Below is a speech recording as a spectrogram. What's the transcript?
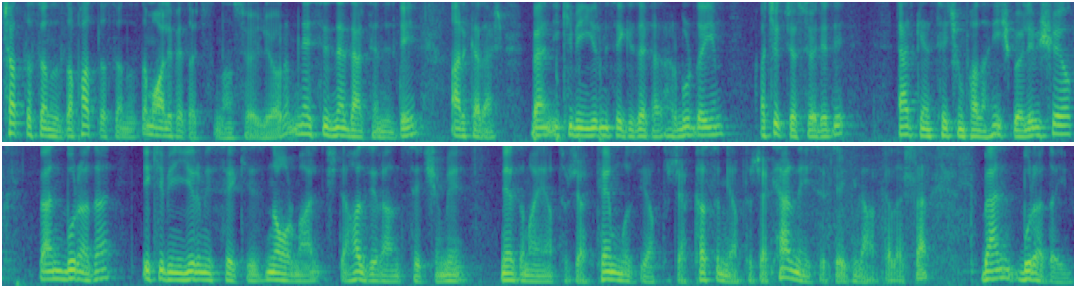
Çatlasanız da patlasanız da muhalefet açısından söylüyorum. Ne siz ne derseniz deyin. Arkadaş ben 2028'e kadar buradayım. Açıkça söyledi. Erken seçim falan hiç böyle bir şey yok. Ben burada 2028 normal işte Haziran seçimi ne zaman yaptıracak? Temmuz yaptıracak, Kasım yaptıracak. Her neyse sevgili arkadaşlar. Ben buradayım.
